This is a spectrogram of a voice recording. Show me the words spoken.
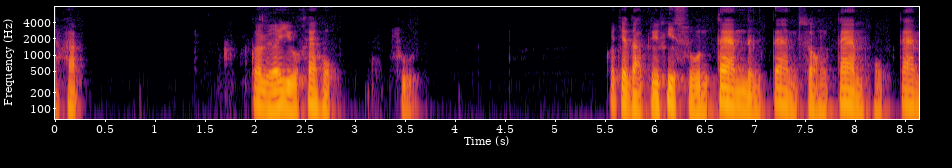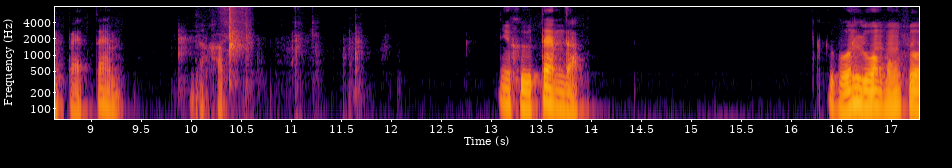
นะครับ ก็เหลืออยู่แค่6สูตร ก็จะดับอยู่ที่0แต้ม1แต้ม2แต้ม6แต้ม8แต้มนะครับ นี่คือแต้มดับ คือผลรวมของตัว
